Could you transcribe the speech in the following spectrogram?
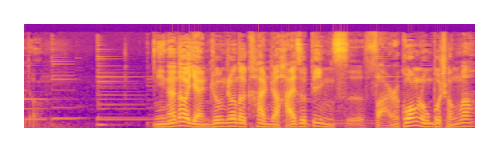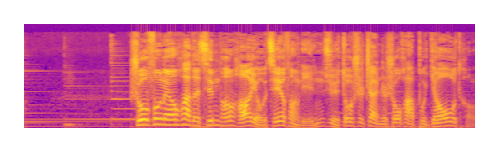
的。你难道眼睁睁的看着孩子病死，反而光荣不成了？说风凉话的亲朋好友、街坊邻居都是站着说话不腰疼。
